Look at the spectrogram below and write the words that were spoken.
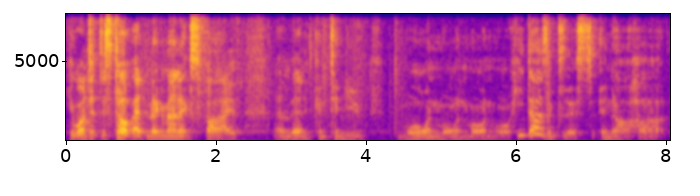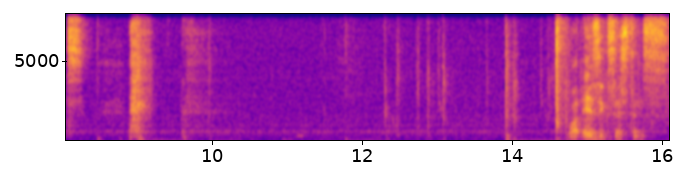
He wanted to stop at Mega Man X5, and then continue to more and more and more and more. He does exist in our hearts. what is existence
